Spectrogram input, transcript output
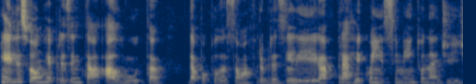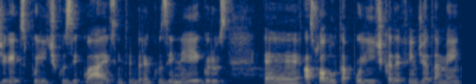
Eles vão representar a luta da população afro-brasileira para reconhecimento né, de direitos políticos iguais entre brancos e negros, é, a sua luta política defendia também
